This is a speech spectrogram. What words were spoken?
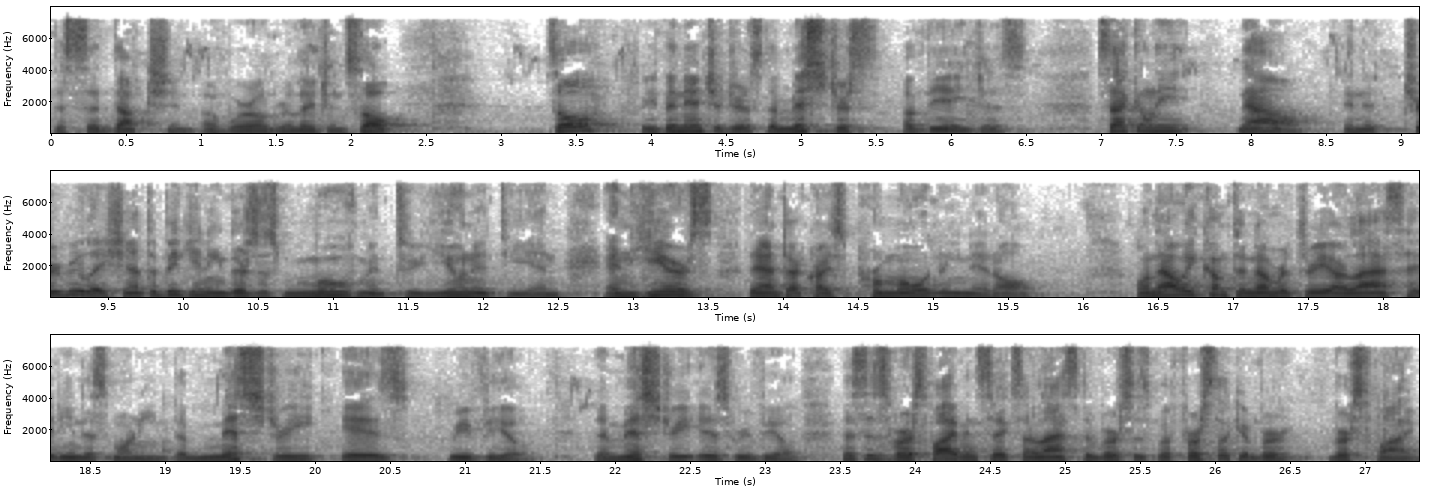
the seduction of world religion. So, so we've been introduced the mistress of the ages. Secondly, now in the tribulation at the beginning there's this movement to unity and and here's the antichrist promoting it all well now we come to number three our last heading this morning the mystery is revealed the mystery is revealed this is verse 5 and 6 our last two verses but first look at verse 5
